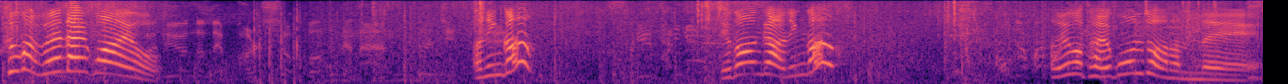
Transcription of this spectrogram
그걸 왜 달고 와요? 아닌가? 얘가 한 게 아닌가? 아, 얘가 달고 온 줄 알았네.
